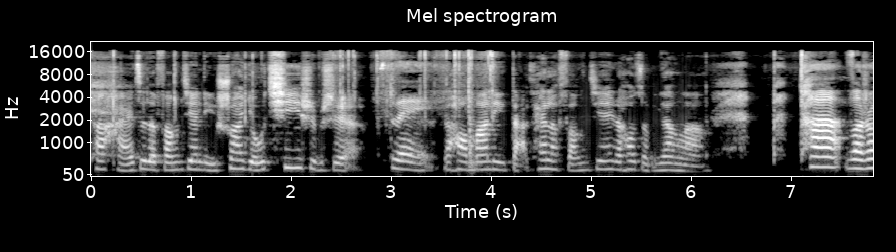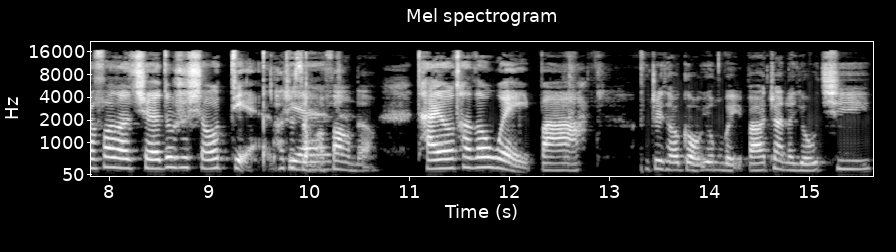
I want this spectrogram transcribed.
他孩子的房间里刷油漆，是不是？对，然后玛丽打开了房间，然后怎么样了？他往上放的全都是小点他是怎么放的？他用他的尾巴，这条狗用尾巴蘸了油漆，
